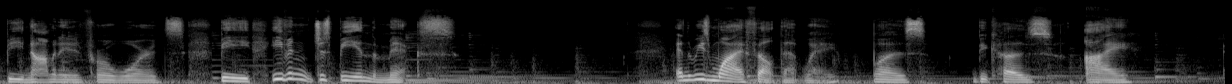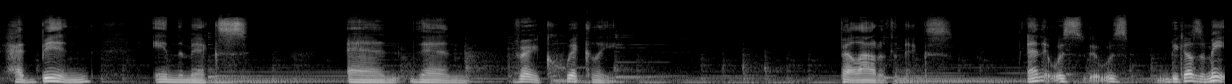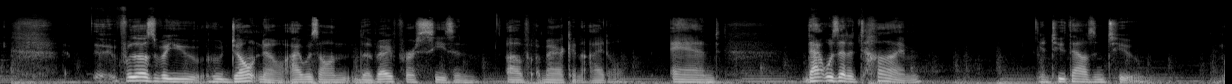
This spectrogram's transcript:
be nominated for awards, be even just be in the mix. And the reason why I felt that way was because I had been in the mix and then very quickly fell out of the mix. And it was it was because of me. For those of you who don't know, I was on the very first season of American Idol. And that was at a time in 2002,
